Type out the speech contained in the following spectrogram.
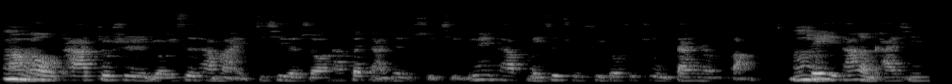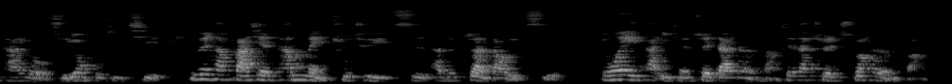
然嗯后他就是有一次他买机器的时候，他分享一件事情，因为他每次出去都是住单人房，嗯所以他很开心，他有使用呼吸器，因为他发现他每出去一次，他就赚到一次。因为他以前睡单人房，现在睡双人房，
